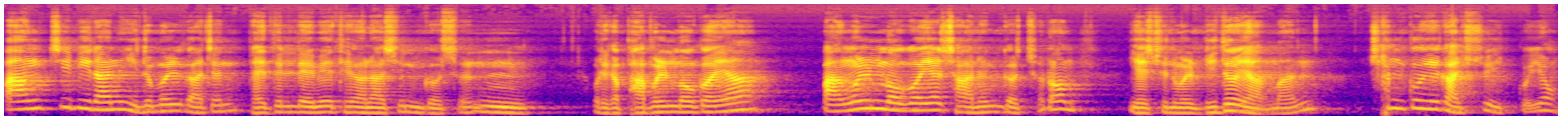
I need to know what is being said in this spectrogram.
빵집이라는 이름을 가진 베들레헴에 태어나신 것은 우리가 밥을 먹어야 빵을 먹어야 사는 것처럼 예수님을 믿어야만 천국에 갈 수 있고요.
